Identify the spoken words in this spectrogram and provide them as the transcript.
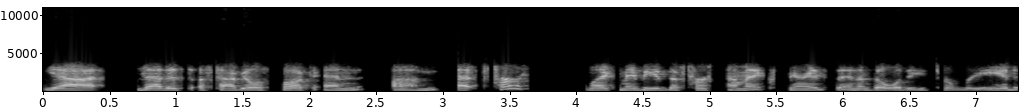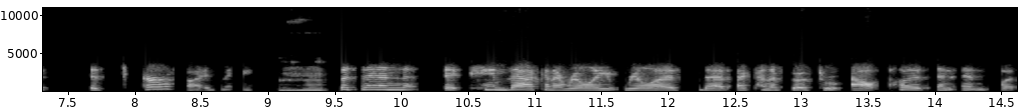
yeah, that is a fabulous book. And um, at first, like maybe the first time I experienced the inability to read, it terrified me. Mm-hmm. But then it came back, and I really realized that I kind of go through output and input.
